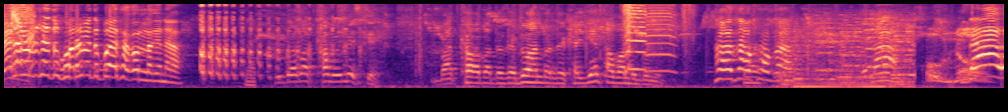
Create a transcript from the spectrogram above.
বেটা মানুষ তো ঘরের মধ্যে বয়ে থাকুন লাগে না। তুই তো ভাত খাব ইলেসকে ভাত খাওয়া বাদ দে দোকান বাড়িতে খাইয়ে তা ভালো বলে হ্যাঁ যাও খাও গা যাও।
